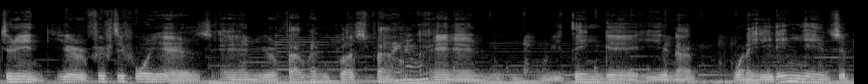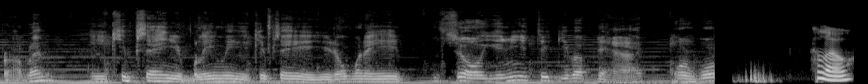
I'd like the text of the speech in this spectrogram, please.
Janine, you're 54 years and you're 500 plus pounds. know. And you think uh, you're not want to eating is a problem? You keep saying you're bulimic, you keep saying you don't want to eat. So you need to give up that or work. Hello.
